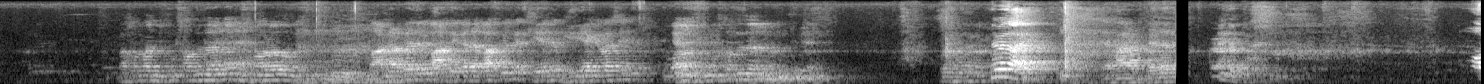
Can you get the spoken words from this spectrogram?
বাস করতে খেয়ে ঘিরে একটা আছে থেমে যায়। আর বেলে এই যে টু টু ও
